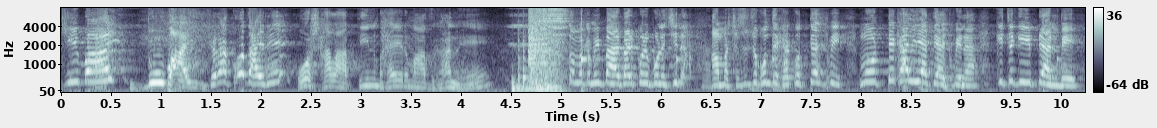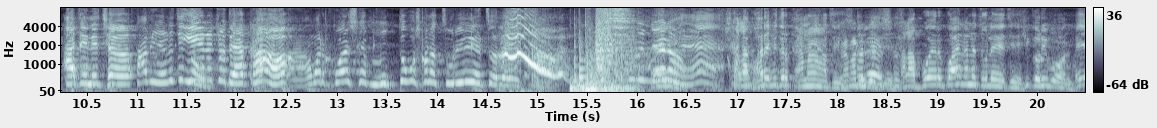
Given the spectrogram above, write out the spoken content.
কি ভাই? দুবাই? সেটা কোথায় রে? ও শালা তিন ভাইয়ের মাঝখানে তোমাকে আমি বারবার করে বলেছি না আমার সাথে যখন দেখা করতে আসবে মোটে খালি হাতে আসবে না কিছু গিফট আনবে। আজ এনেছো? আমি এনেছি কি এনেছো দেখাও। আমার বয়সে মুক্ত বসানো চুরি নিয়ে চলে তুমি নে না শালা ঘরের ভিতর কানা আছে। শালা বইয়ের গয়না নিয়ে চলে এসেছে। কি করি বল? এই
